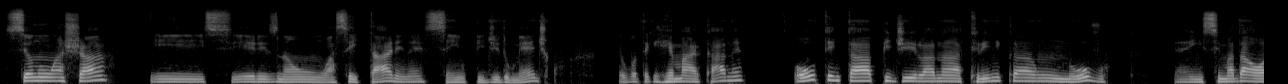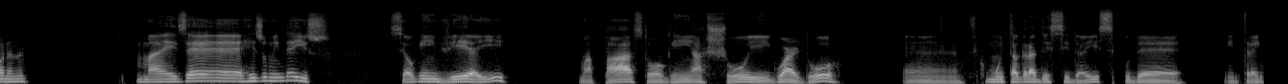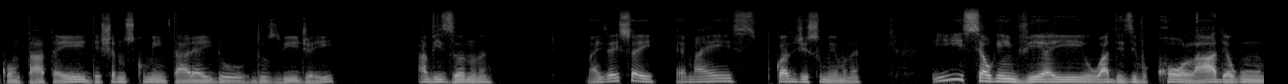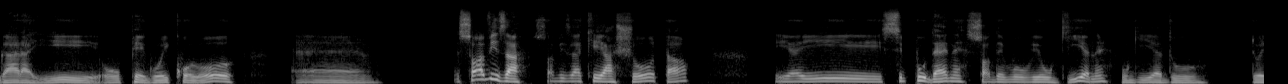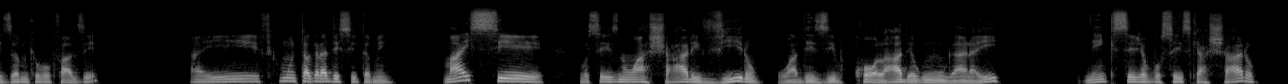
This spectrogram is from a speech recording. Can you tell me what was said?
se eu não achar e se eles não aceitarem, né, sem o pedido médico, eu vou ter que remarcar, né? Ou tentar pedir lá na clínica um novo é, em cima da hora, né? Mas é, resumindo, é isso. Se alguém vê aí uma pasta ou alguém achou e guardou, é, fico muito agradecido aí. Se puder entrar em contato aí, deixa nos comentários aí do, dos vídeos aí, avisando, né? Mas é isso aí. É mais por causa disso mesmo, né? E se alguém vê aí o adesivo colado em algum lugar aí, ou pegou e colou, é, é só avisar. Só avisar que achou tal. E aí, se puder, né? Só devolver o guia, né? O guia do, do exame que eu vou fazer. Aí fico muito agradecido também. Mas se vocês não acharam e viram o adesivo colado em algum lugar aí, nem que seja vocês que acharam,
